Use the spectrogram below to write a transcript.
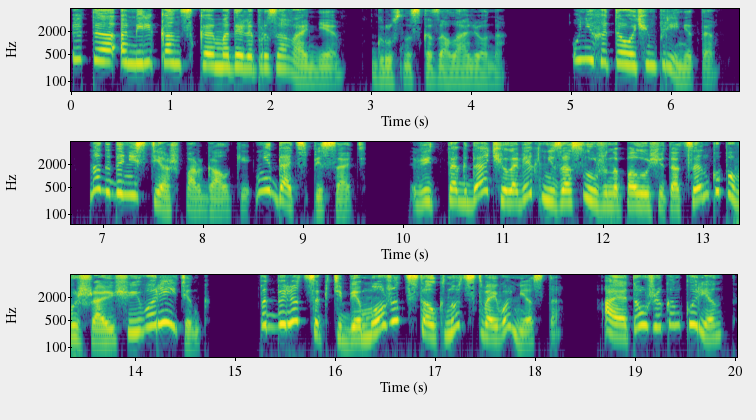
«Это американская модель образования», — грустно сказала Алена. «У них это очень принято. Надо донести о шпаргалке, не дать списать. Ведь тогда человек незаслуженно получит оценку, повышающую его рейтинг. Подберется к тебе, может столкнуть с твоего места. А это уже конкурент.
